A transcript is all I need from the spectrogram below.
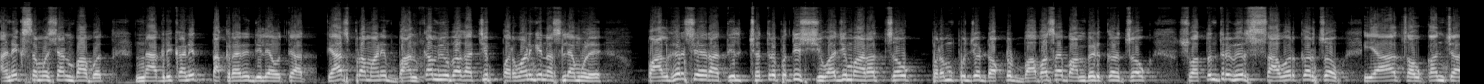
अनेक समस्यांबाबत नागरिकांनी तक्रारी दिल्या होत्या. त्याचप्रमाणे बांधकाम विभागाची परवानगी नसल्यामुळे पालघर शहरातील छत्रपती शिवाजी महाराज चौक परमपूज्य डॉक्टर बाबासाहेब आंबेडकर चौक स्वातंत्र्यवीर सावरकर चौक या चौकांच्या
